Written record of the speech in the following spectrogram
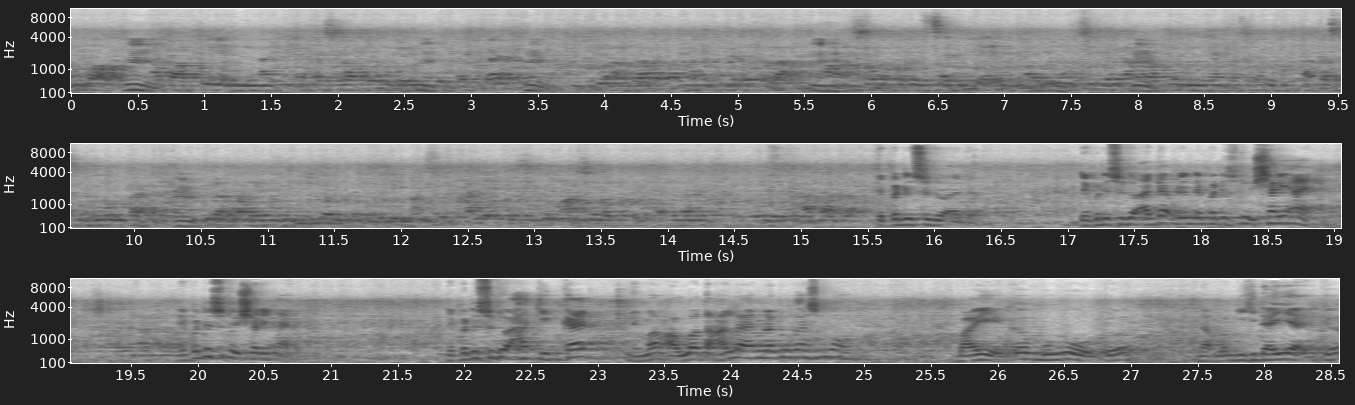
Allah Hmm. apa-apa yang menaiki atas sesuatu dia Hmm. menyampaikan Hmm. itu adalah karena dia telah Hmm. ma'asawah kami saja yang menjadi segala Hmm. apa yang menyampaikan atas keburukan Hmm. itulah pada diri yang menjadi maksud ayat di kami adalah adab daripada sudut adab. Daripada sudut adab dan daripada sudut syariat. Daripada sudut syariat. Daripada sudut hakikat memang Allah Taala yang melakukan semua. Baik ke buruk ke nak bagi hidayat ke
